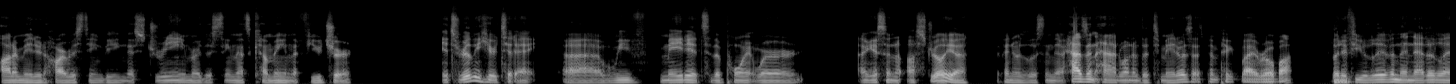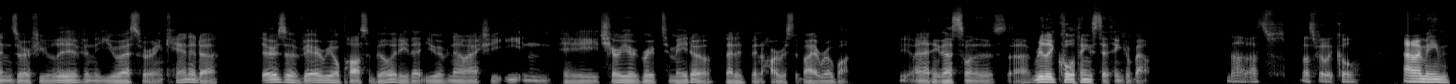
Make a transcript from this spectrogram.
automated harvesting being this dream or this thing that's coming in the future, it's really here today. Uh, we've made it to the point where, I guess in Australia, if anyone's listening there, hasn't had one of the tomatoes that's been picked by a robot. But if you live in the Netherlands or if you live in the US or in Canada, there's a very real possibility that you have now actually eaten a cherry or grape tomato that had been harvested by a robot. Yeah. And I think that's one of those uh, really cool things to think about. No, that's that's really cool. And I mean,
